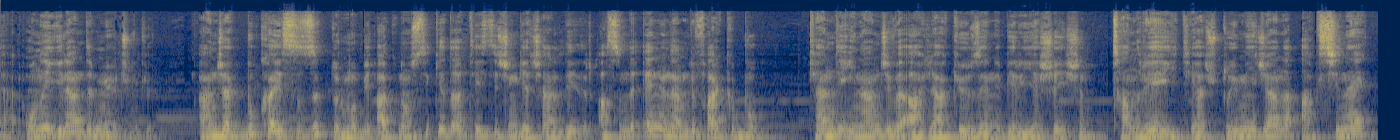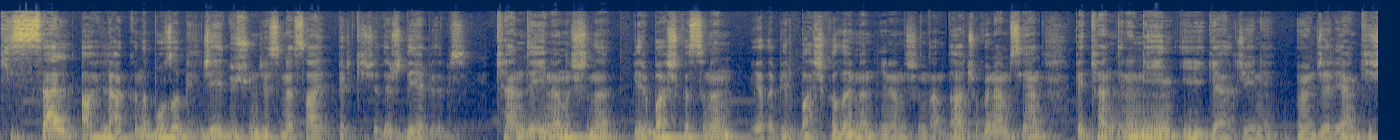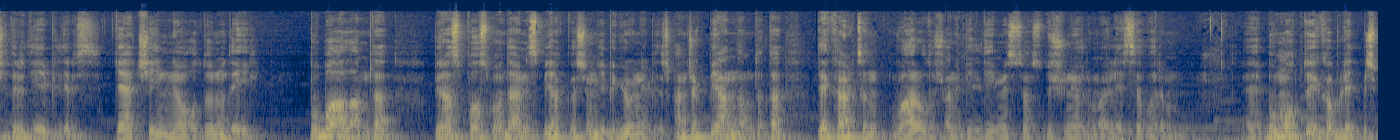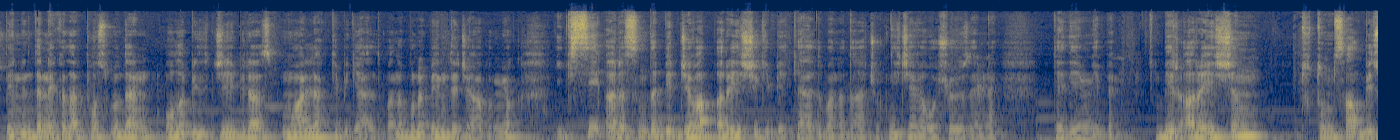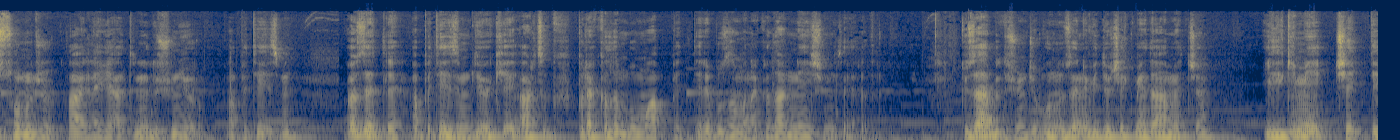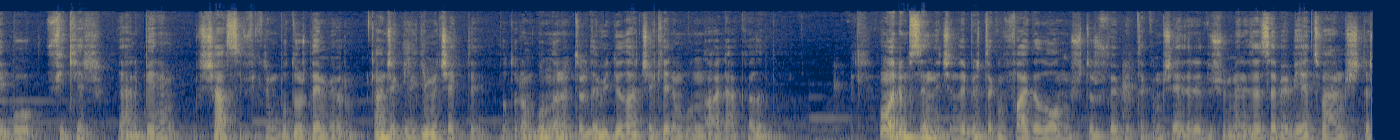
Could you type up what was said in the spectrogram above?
Yani onu ilgilendirmiyor çünkü. Ancak bu kayıtsızlık durumu bir agnostik ya da ateist için geçerli değildir. Aslında en önemli farkı bu. Kendi inancı ve ahlaki üzerine bir yaşayışın Tanrı'ya ihtiyaç duymayacağını, aksine kişisel ahlakını bozabileceği düşüncesine sahip bir kişidir diyebiliriz. Kendi inanışını bir başkasının ya da bir başkalarının inanışından daha çok önemseyen ve kendine neyin iyi geleceğini önceleyen kişidir diyebiliriz. Gerçeğin ne olduğunu değil. Bu bağlamda biraz postmodernist bir yaklaşım gibi görünebilir. Ancak bir anlamda da Descartes'in varoluşu hani bildiğimiz söz düşünüyorum öyleyse varım. E, bu mottoyu kabul etmiş birinin de ne kadar postmodern olabileceği biraz muallak gibi geldi bana. Buna benim de cevabım yok. İkisi arasında bir cevap arayışı gibi geldi bana daha çok Nietzsche ve Osho üzerine dediğim gibi. Bir arayışın tutumsal bir sonucu haline geldiğini düşünüyorum apateizmin. Özetle apateizm diyor ki artık bırakalım bu muhabbetleri bu zamana kadar ne işimize yaradı. Güzel bir düşünce. Bunun üzerine video çekmeye devam edeceğim. İlgimi çekti bu fikir. Yani benim şahsi fikrim budur demiyorum. Ancak ilgimi çekti bu durum. Bundan ötürü de videolar çekerim bununla alakalı. Umarım sizin için de bir takım faydalı olmuştur ve bir takım şeyleri düşünmenize sebebiyet vermiştir.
